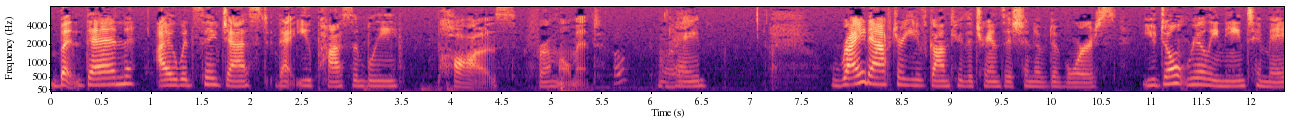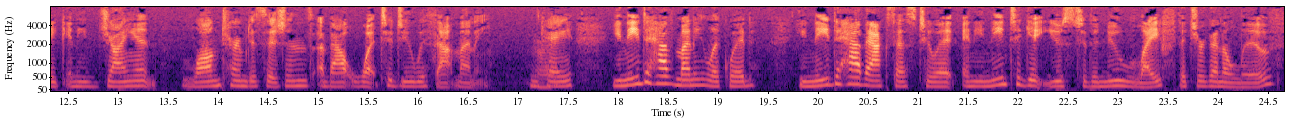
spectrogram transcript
but then I would suggest that you possibly pause for a moment. Oh, all right. Okay. Right after you've gone through the transition of divorce, you don't really need to make any giant long term decisions about what to do with that money. Okay. You need to have money liquid. You need to have access to it and you need to get used to the new life that you're going to live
